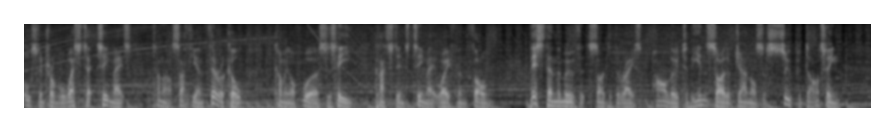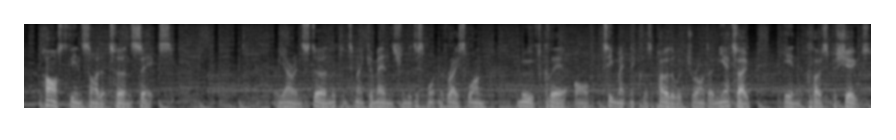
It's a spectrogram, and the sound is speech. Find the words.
Also in trouble, West-Tec teammates Tanart Sathienthirakul coming off worse as he clattered into teammate Weifan Thong. This then the move that decided the race. Palou to the inside of Janosz, a super darting past the inside at turn 6. Yarin Stern looking to make amends from the disappointment of race 1 moved clear of teammate Nicholas Pohler with Gerardo Nieto in close pursuit.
